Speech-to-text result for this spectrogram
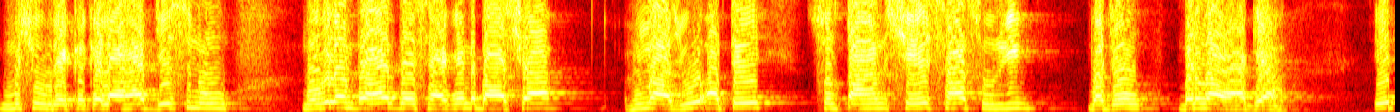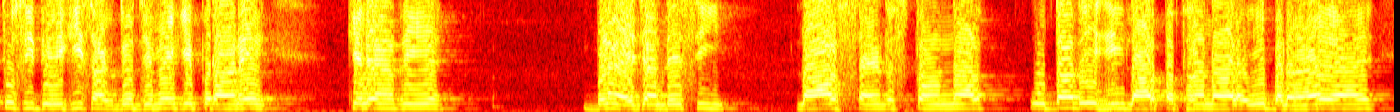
ਮਸ਼ਹੂਰ ਇੱਕ ਕਿਲਾ ਹੈ ਜਿਸ ਨੂੰ ਮੁਗਲ ਅੰਪਾਇਰ ਦੇ ਸੈਕੰਡ ਬਾਦਸ਼ਾਹ ਹੁਮਾਯੂ ਅਤੇ ਸੁਲਤਾਨ ਸ਼ੇਰ ਸ਼ਾਹ ਸੂਰੀ ਵਜੋਂ ਬਣਵਾਇਆ ਗਿਆ। ਇਹ ਤੁਸੀਂ ਦੇਖ ਹੀ ਸਕਦੇ ਹੋ, ਜਿਵੇਂ ਕਿ ਪੁਰਾਣੇ ਕਿਲਿਆਂ ਦੇ ਬਣਾਏ ਜਾਂਦੇ ਸੀ। ਲਾਲ ਸੈਂਡਸਟੋਨ ਨਾਲ ਉਦਾਂ ਦੇ ਹੀ ਲਾਲ ਪੱਥਰਾਂ ਨਾਲ ਇਹ ਬਣਾਇਆ ਹੋਇਆ ਹੈ।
